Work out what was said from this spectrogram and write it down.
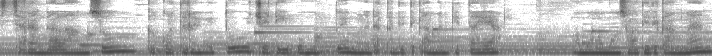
Secara nggak langsung, kekhawatiran itu jadi bom waktu yang meledakkan titik aman kita ya. Ngomong-ngomong soal titik aman,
